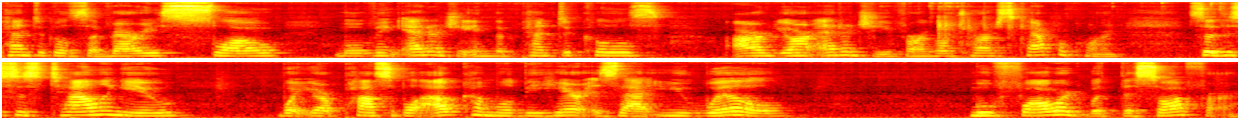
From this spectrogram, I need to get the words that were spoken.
Pentacles, a very slow moving energy. And the Pentacles are your energy, Virgo, Taurus, Capricorn. So this is telling you what your possible outcome will be here is that you will move forward with this offer,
